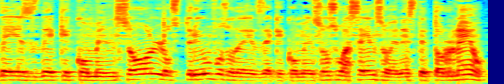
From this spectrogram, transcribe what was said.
desde que comenzó los triunfos o desde que comenzó su ascenso en este torneo.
